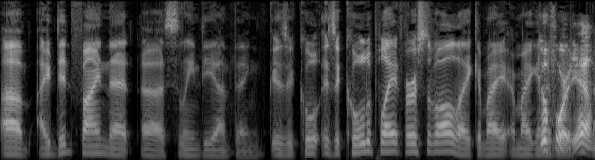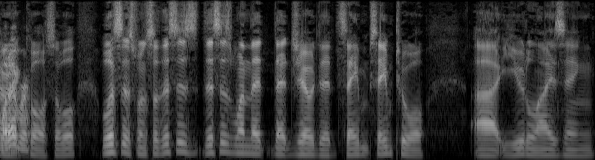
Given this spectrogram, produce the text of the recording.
um, I did find that uh, Celine Dion thing. Is it cool? Is it cool to play it? First of all, like, am I am I gonna go for be, it? Yeah, whatever. Right, cool. So we'll, we'll listen to this one. So this is this is one that that Joe did. Same same tool, uh, utilizing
